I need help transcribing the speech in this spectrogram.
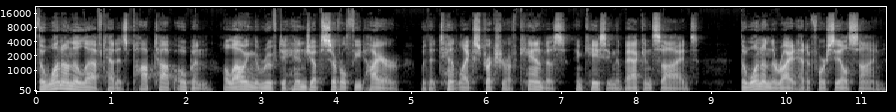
The one on the left had its pop top open, allowing the roof to hinge up several feet higher with a tent like structure of canvas encasing the back and sides. The one on the right had a for sale sign.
